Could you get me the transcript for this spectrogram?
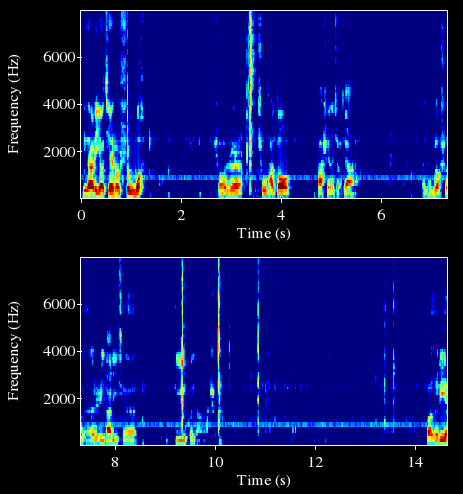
意大利要减少失误啊！主要是球怕到巴神的脚下，完成不了射门，是意大利现在第一困难。巴特利，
